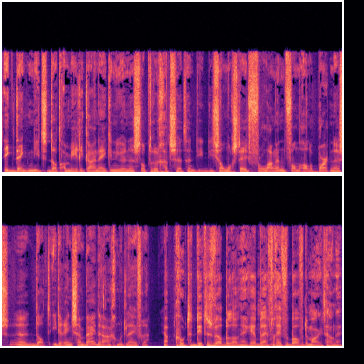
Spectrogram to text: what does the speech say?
ik denk niet dat Amerika in één keer nu een stap terug gaat zetten. Die, die zal nog steeds verlangen van alle partners... dat iedereen zijn bijdrage moet leveren. Ja, goed, dit is wel belangrijk. Hè? Blijf nog even boven de markt hangen.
